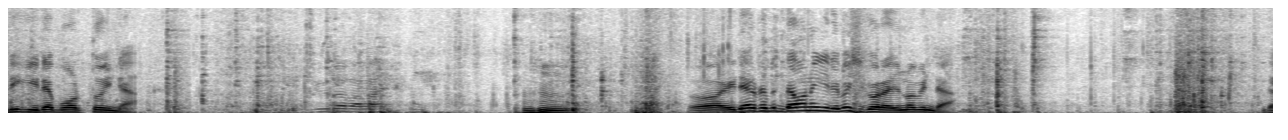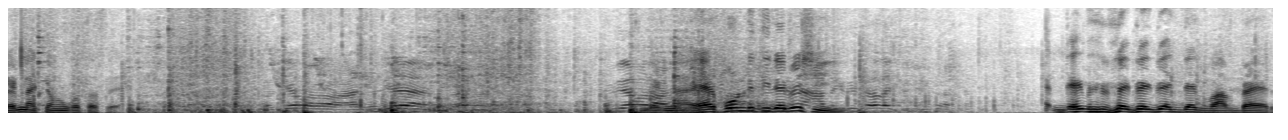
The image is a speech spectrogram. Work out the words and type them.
ডিগিটা বরতই না। ও এটা একটা দেওয়া নাকি রে বেশি করে এই নবীনটা দেখ না কেমন কথা আছে। দেখ না হ্যাঁ ফোন দিতে বেশি। দেখ দেখ দেখ দেখ দেখ বাপ দায়ের।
